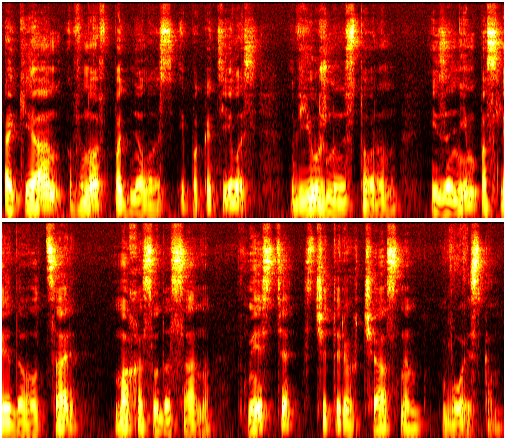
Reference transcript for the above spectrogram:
океан, вновь поднялось и покатилось в южную сторону, и за ним последовал царь Махасудасану вместе с четырехчастным войском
